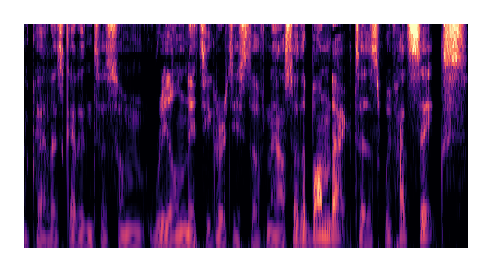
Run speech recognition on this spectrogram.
Okay, let's get into some real nitty gritty stuff now. So, the Bond actors, we've had six.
